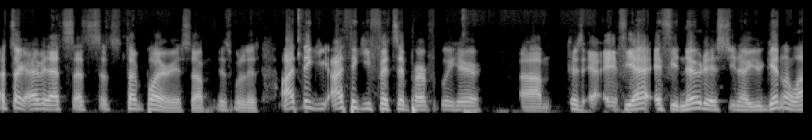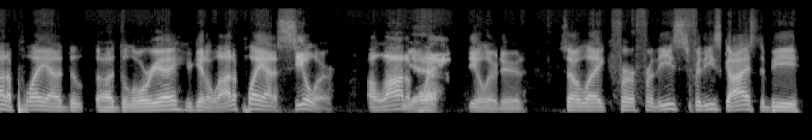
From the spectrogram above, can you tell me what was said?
That's like I mean that's that's that's the type of player he is. So is what it is. I think he, I think he fits in perfectly here. Um, because if you if you notice, you know you're getting a lot of play out of De, uh, Deslauriers. You're getting a lot of play out of Seeler. A lot of Yeah. play Seeler, dude. So like for for these for these guys to be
